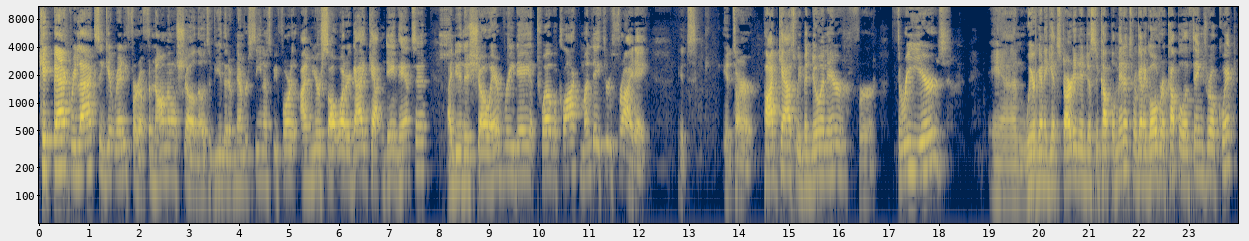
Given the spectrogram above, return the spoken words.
kick back, relax, and get ready for a phenomenal show. Those of you that have never seen us before, I'm your saltwater guide, Captain Dave Hansen. I do this show every day at 12 o'clock, Monday through Friday. It's it's our podcast we've been doing here for three years. And we're going to get started in just a couple minutes. We're going to go over a couple of things real quick.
